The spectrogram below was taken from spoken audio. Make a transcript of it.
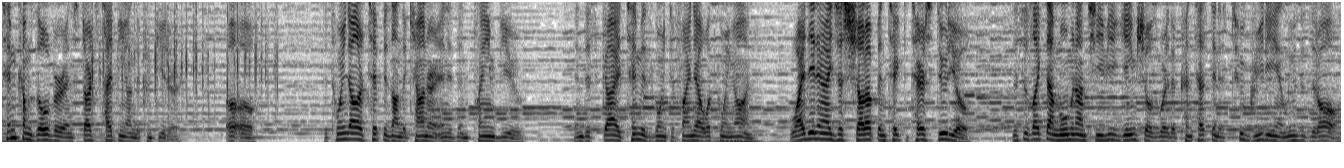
Tim comes over and starts typing on the computer. Uh-oh. The $20 tip is on the counter and is in plain view. And this guy, Tim, is going to find out what's going on. Why didn't I just shut up and take the Terrace Studio? This is like that moment on TV game shows where the contestant is too greedy and loses it all.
